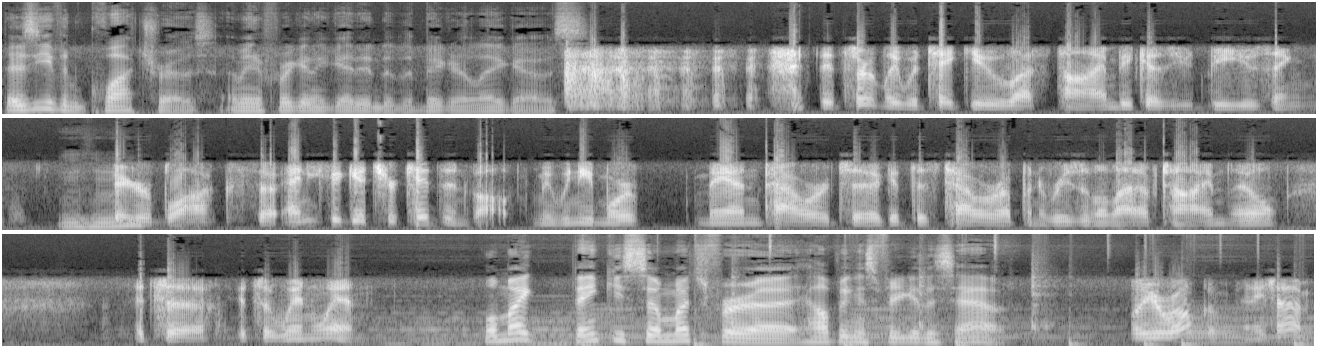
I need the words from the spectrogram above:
There's even Quatros. I mean, if we're going to get into the bigger Legos. it certainly would take you less time because you'd be using Mhm. bigger blocks. So, and you could get your kids involved. I mean, we need more manpower to get this tower up in a reasonable amount of time. They'll. It's a it's a win-win. Well, Mike, thank you so much for uh, helping us figure this out. Well, you're welcome. Anytime.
